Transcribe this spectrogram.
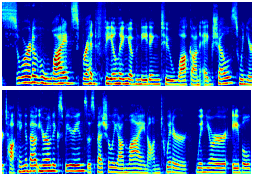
sort of widespread feeling of needing to walk on eggshells when you're talking about your own experience, especially online, on Twitter, when you're able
